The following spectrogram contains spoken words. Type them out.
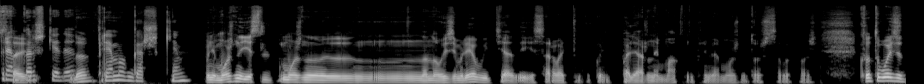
Прямо ставить, в горшке, да? да? Прямо в горшке. Мне можно, если можно на Новой Земле выйти и сорвать там какой-нибудь полярный мак, например, можно тоже с собой положить. Кто-то возит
